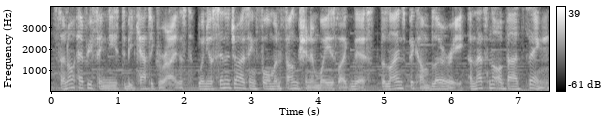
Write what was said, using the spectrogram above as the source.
So not everything needs to be categorized. When you're synergizing form and function in ways like this, the lines become blurry, and that's not a bad thing.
